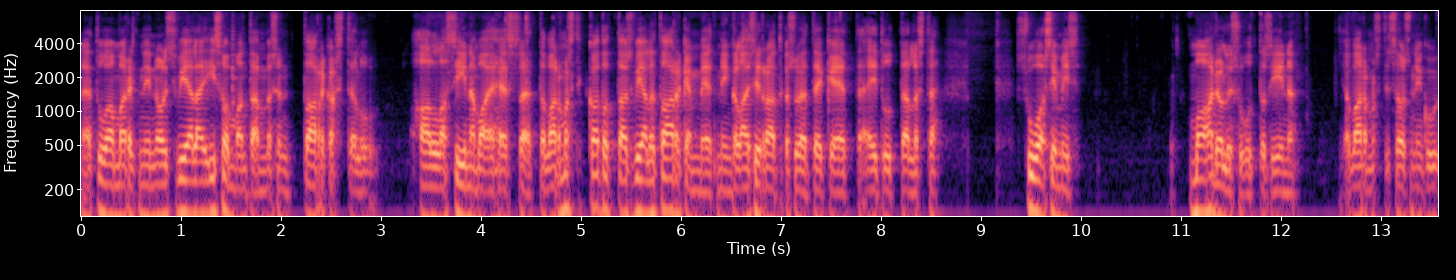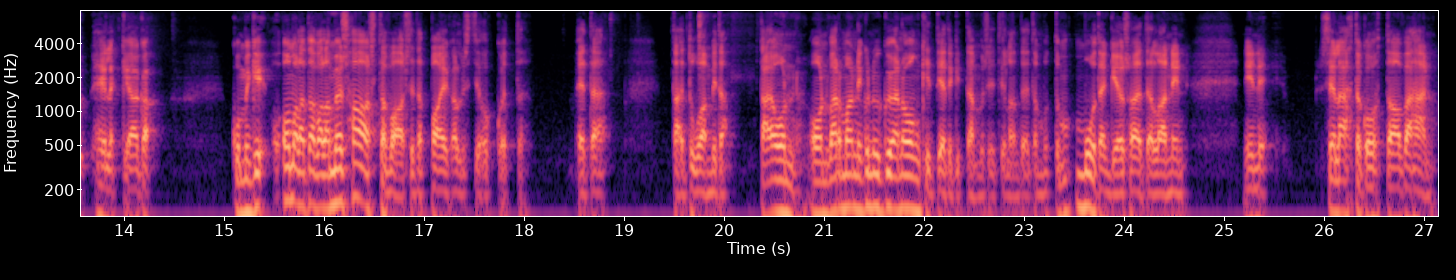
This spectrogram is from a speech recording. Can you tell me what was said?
nämä tuomarit, niin olisi vielä isomman tämmöisen tarkastelun alla siinä vaiheessa, että varmasti katsottaisiin vielä tarkemmin, että minkälaisia ratkaisuja tekee, että ei tule tällaista suosimismahdollisuutta siinä. Ja varmasti se olisi niin kuin heillekin aika kumminkin omalla tavalla myös haastavaa sitä paikallista joukkuetta vetää tai tuomita. Tai on, on varmaan niin kuin nykyään onkin tietenkin tämmöisiä tilanteita, mutta muutenkin jos ajatellaan, niin, niin se lähtökohta on vähän,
